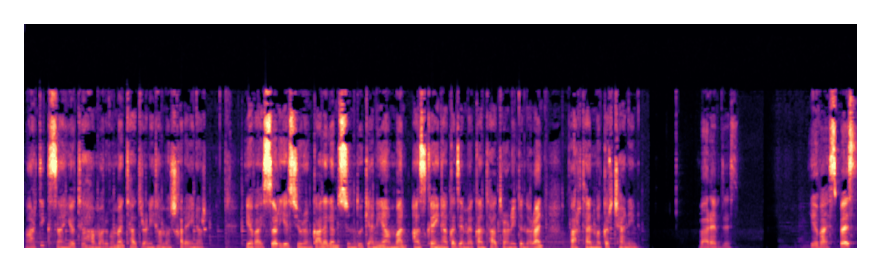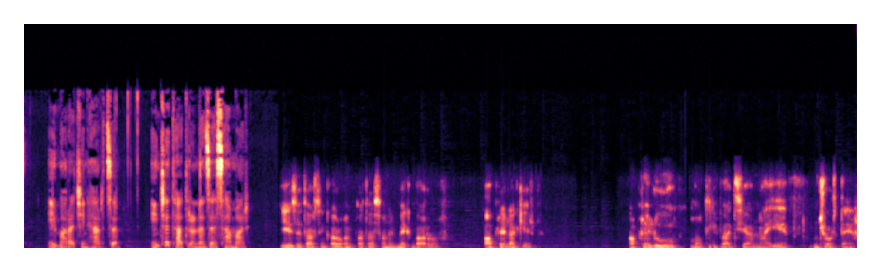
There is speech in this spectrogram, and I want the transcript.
Մարտի 27-ը համարվում է թատրոնի համաշխարհային օր։ Եվ այսօր ես հյուրընկալել եմ Սունդուկյանի անվան ազգային ակադեմիական թատրոնի տնօրեն Վարդան Մկրչյանին։ Բարև ձեզ։ Եվ այսպես, իմ առաջին հարցը. Ինչ է թատրոնը ձեզ համար։ Ես այդ հարցին կարող եմ պատասխանել մեկ բառով՝ ապրելակերպ ապրելու մոտիվացիա նաև ինչ որտեղ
